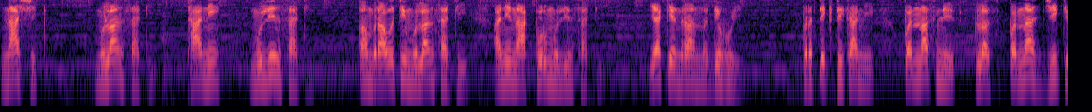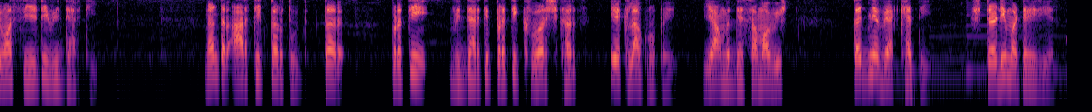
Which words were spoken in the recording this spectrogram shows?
नाशिक मुलांसाठी ठाणे मुलींसाठी अमरावती मुलांसाठी आणि नागपूर मुलींसाठी या केंद्रांमध्ये होईल. प्रत्येक ठिकाणी पन्नास नीट प्लस पन्नास जी किंवा सी ई टी विद्यार्थी. नंतर आर्थिक तरतूद. तर प्रति विद्यार्थी प्रति वर्ष खर्च एक लाख रुपये. यामध्ये समाविष्ट तज्ज्ञ व्याख्याते स्टडी मटेरियल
